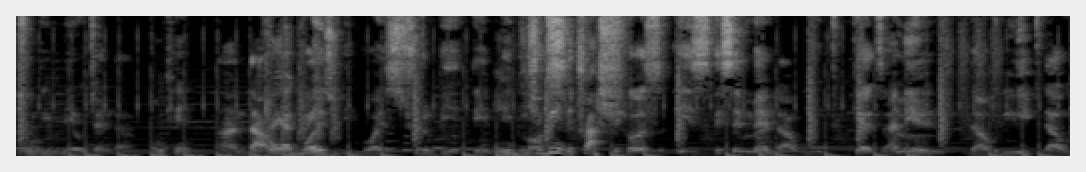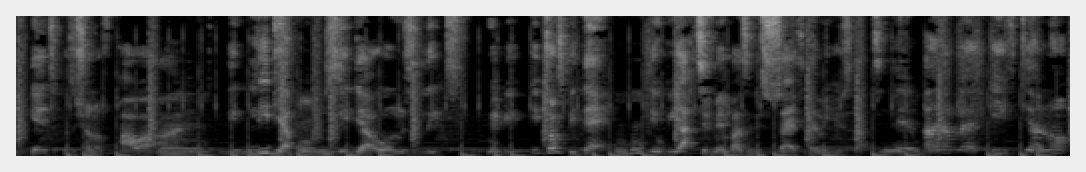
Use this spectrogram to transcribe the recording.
to Mm. the male gender Okay. and that I agree. boys will be boys shouldn't be a thing It, it should be in the trash. because it's the same men that would get I mean that would lead that would get into position of power and they would Mm. Lead their homes. lead their homes lead maybe it just be there Mhm. they'll be active members in the society let me use that Yeah. and I'm like, if they are not,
